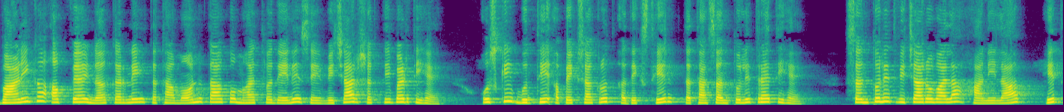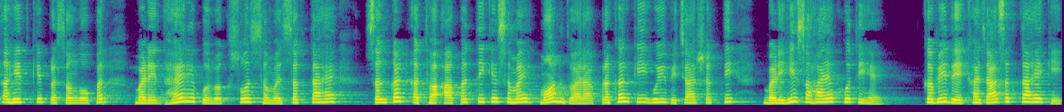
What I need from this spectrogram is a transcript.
वाणी का अपव्यय न करने तथा मौनता को महत्व देने से विचार शक्ति बढ़ती है। उसकी बुद्धि अपेक्षाकृत अधिक स्थिर तथा संतुलित रहती है। संतुलित विचारों वाला हानि लाभ हित अहित के प्रसंगों पर बड़े धैर्यपूर्वक सोच समझ सकता है संकट अथवा आपत्ति के समय मौन द्वारा प्रखर की हुई विचार शक्ति बड़ी ही सहायक होती है। कभी देखा जा सकता है कि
